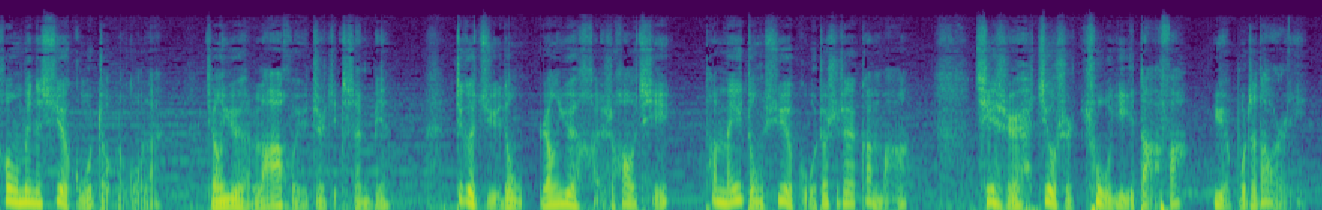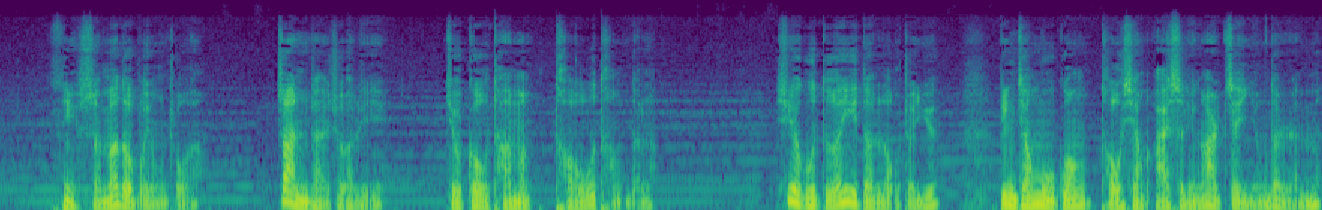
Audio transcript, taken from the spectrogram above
后面的血骨走了过来，将月拉回自己的身边。这个举动让月很是好奇，他没懂血骨这是在干嘛。其实就是醋意大发，月不知道而已。你什么都不用做，站在这里就够他们头疼的了。血骨得意地搂着月，并将目光投向 S 零二阵营的人们。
